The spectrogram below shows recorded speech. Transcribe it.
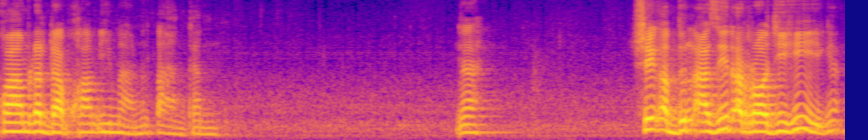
ความระดับความإيمانมันต่างกันนะเชคอับดุลอาซิซอัลรอจีฮีอย่างเงี้ย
